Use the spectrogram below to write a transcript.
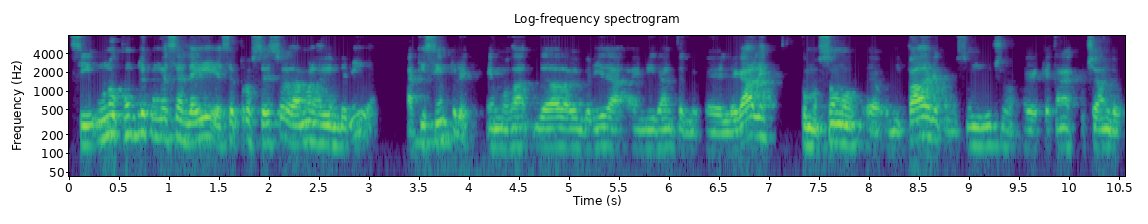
Si uno cumple con esas leyes, ese proceso le damos la bienvenida. Aquí siempre hemos dado, la bienvenida a inmigrantes eh, legales, como somos eh, mis padres, como son muchos que están escuchando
